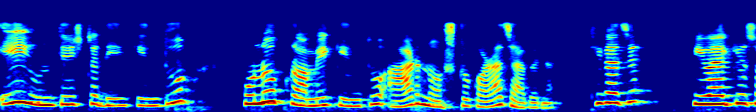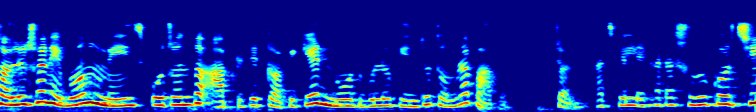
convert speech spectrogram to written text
এই উনত্রিশটা দিন কিন্তু কোনো ক্রমে কিন্তু আর নষ্ট করা যাবে না। ঠিক আছে? পিওয়াইকিউ সলিউশন এবং মেইনস পর্যন্ত আপডেটেড টপিকের নোটগুলো কিন্তু তোমরা পাবে। চলো, আজকের লেখাটা শুরু করছি।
